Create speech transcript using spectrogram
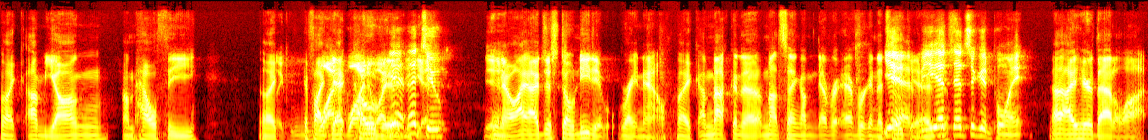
like I'm young, I'm healthy. Like, like if why, I get COVID, I yeah, that too. Yeah. You know, I, I just don't need it right now. Like I'm not gonna. I'm not saying I'm never ever gonna yeah, take it. Yeah, just, that's a good point. I, I hear that a lot.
